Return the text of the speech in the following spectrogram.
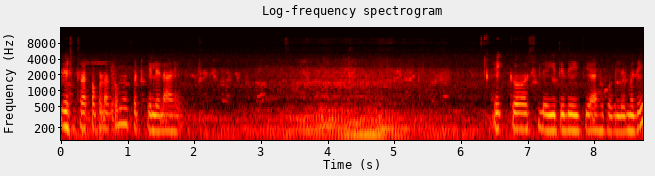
एक्स्ट्रा कपडा तो मी कट केलेला आहे. एक शिलाई इथे द्यायची आहे बगलेमध्ये.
